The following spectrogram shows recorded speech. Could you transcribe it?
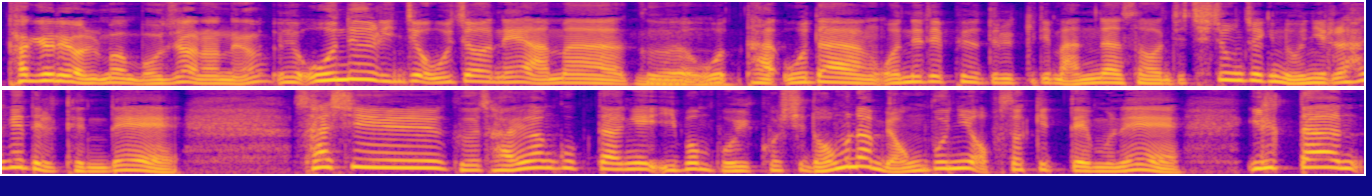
타결이 얼마 머지 않았네요. 예, 오늘 이제 오전에 아마 그 음. 오당 원내대표들끼리 만나서 이제 최종적인 논의를 하게 될 텐데 사실 그 자유한국당의 이번 보이콧이 너무나 명분이 없었기 때문에 일단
